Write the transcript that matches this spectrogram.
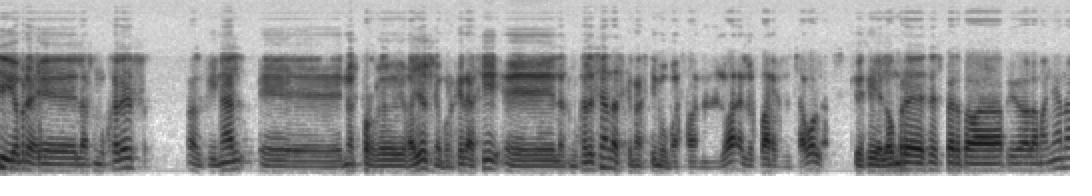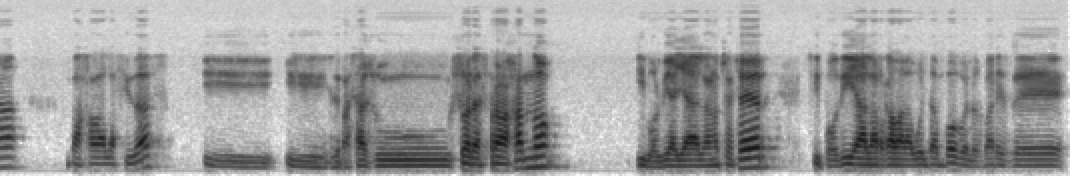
Sí, hombre, eh, las mujeres al final, eh, no es por lo diga yo, sino porque era así, eh, las mujeres eran las que más tiempo pasaban en, el, en los barrios de chabolas. Es decir, el hombre se despertaba a primera de la mañana, bajaba a la ciudad y, y se pasaba sus horas trabajando y volvía ya al anochecer, si podía alargaba la vuelta un poco en los bares de,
